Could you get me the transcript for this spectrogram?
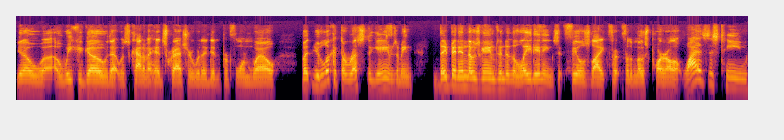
you know, a week ago that was kind of a head scratcher where they didn't perform well. But you look at the rest of the games. I mean, they've been in those games into the late innings. It feels like for, for the most part. All why has this team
